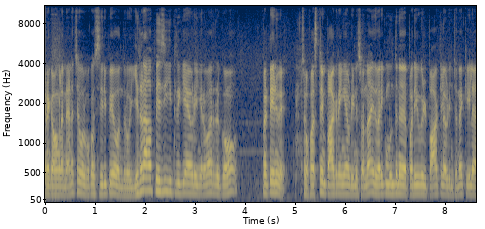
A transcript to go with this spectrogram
எனக்கு அவங்கள நினச்ச ஒரு பக்கம் சிரிப்பே வந்துடும் என்னடா பேசிக்கிட்டு இருக்கே? அப்படிங்கிற மாதிரி இருக்கும். But anyway so first time பார்க்குறீங்க அப்படின்னு சொன்னால் இது வரைக்கும் முந்தின பதிவுகள் பார்க்கல அப்படின்னு சொன்னால் கீழே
